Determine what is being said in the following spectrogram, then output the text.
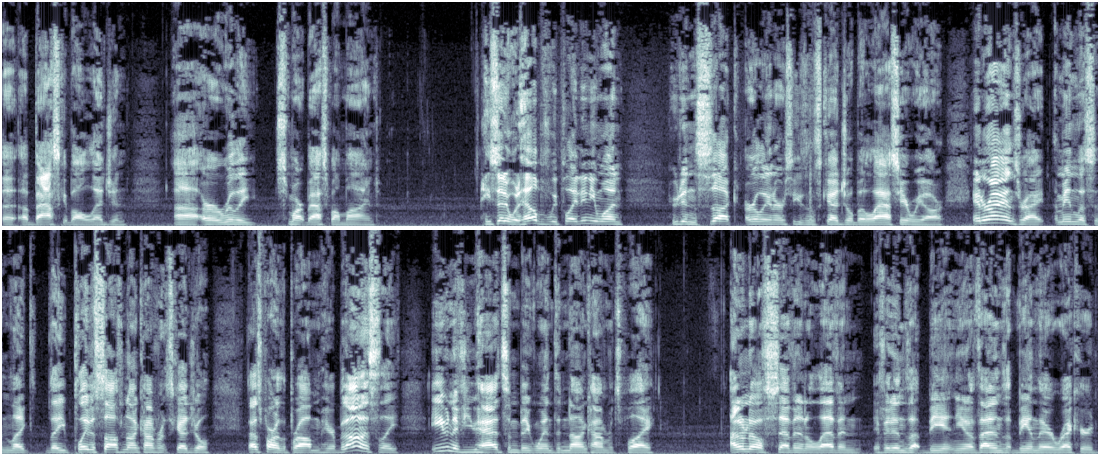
a, a basketball legend, uh, or a really smart basketball mind. He said it would help if we played anyone who didn't suck early in our season schedule, but alas, here we are. And Ryan's right. I mean, listen, like they played a soft non-conference schedule. That's part of the problem here. But honestly, even if you had some big wins in non-conference play, I don't know if seven and eleven, if it ends up being, you know, if that ends up being their record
